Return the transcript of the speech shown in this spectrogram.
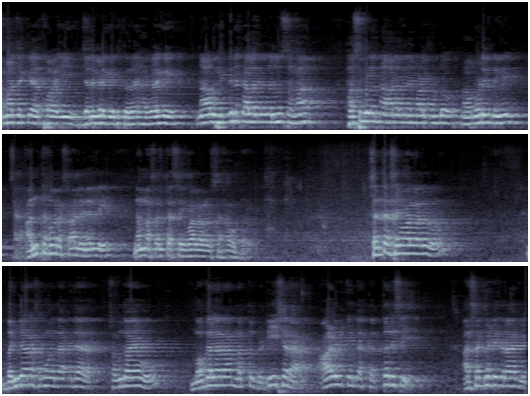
ಸಮಾಜಕ್ಕೆ ಅಥವಾ ಈ ಜನಗಳಿಗೆ ಇರ್ತದೆ. ಹಾಗಾಗಿ ನಾವು ಹಿಂದಿನ ಕಾಲದಿಂದಲೂ ಸಹ ಹಸುಗಳನ್ನು ಆರಾಧನೆ ಮಾಡಿಕೊಂಡು ನಾವು ನೋಡಿದ್ದೀವಿ. ಅಂತಹವರ ಸಾಲಿನಲ್ಲಿ ನಮ್ಮ ಸಂತ ಸೇವಾಲಾಲರು ಸಹ ಒಬ್ಬರು. ಸಂತ ಸೇವಾಲಾಲರು ಬಂಜಾರ ಸಮುದಾಯದ ಸಮುದಾಯವು ಮೊಘಲರ ಮತ್ತು ಬ್ರಿಟಿಷರ ಆಳ್ವಿಕೆಯಿಂದ ಕತ್ತರಿಸಿ ಅಸಂಘಟಿತರಾಗಿ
